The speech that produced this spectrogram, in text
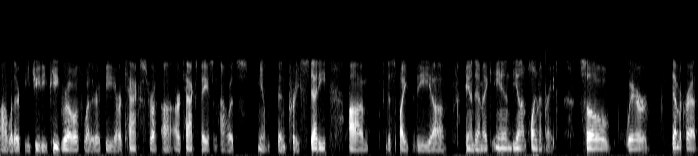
uh, whether it be GDP growth, whether it be our tax uh, our tax base and how it's you know been pretty steady um, despite the uh, pandemic, and the unemployment rate. So where Democrats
